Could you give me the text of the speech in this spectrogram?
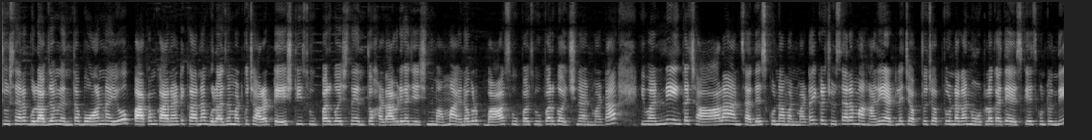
చూసారా గులాబ్ జాములు ఎంత బాగున్నాయో? పాకం కానాటి కారణ గులాబ్ జామ్ మటుకు చాలా టేస్టీ సూపర్గా వచ్చినాయి. ఎంతో హడావిడిగా చేసింది మా అమ్మ. అయినా కూడా బాగా సూపర్ సూపర్గా వచ్చినాయి అనమాట ఇవన్నీ ఇంకా చాలా సర్దేసుకున్నాం అనమాట ఇక్కడ చూసారా మా హనీ అట్లే చెప్తూ చెప్తూ ఉండగా నోట్లోకి అయితే వేసుకేసుకుంటుంది.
